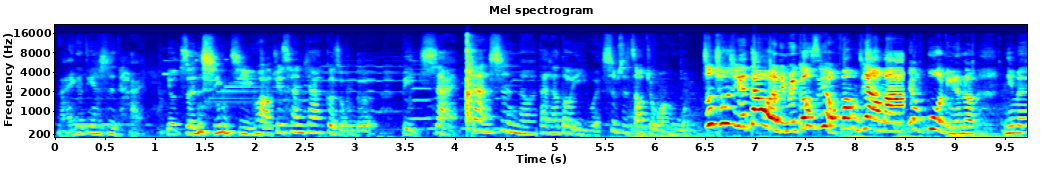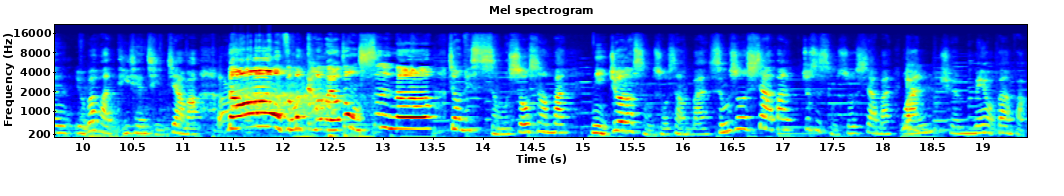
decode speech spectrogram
哪一个电视台有真心计划去参加各种的比赛，但是呢，大家都以为是不是朝九晚五？中秋节到了，你们公司有放假吗？要过年了，你们有办法提前请假吗？No，怎么可能有这种事呢？什么时候上班，你就要什么时候上班，什么时候下班就是什么时候下班，完全没有办法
